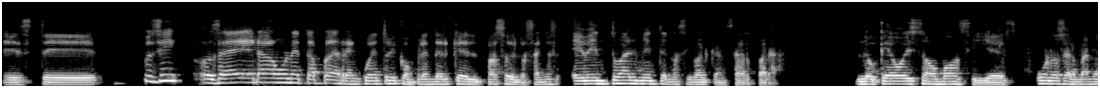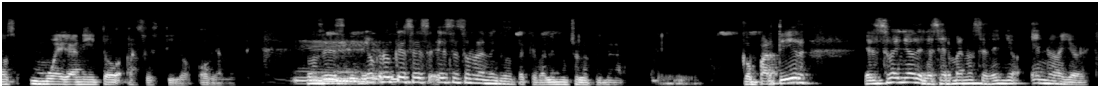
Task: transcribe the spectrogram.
este, pues sí, o sea, era una etapa de reencuentro y comprender que el paso de los años eventualmente nos iba a alcanzar para lo que hoy somos y es unos hermanos mueganito a su estilo, obviamente. Entonces, mm. yo creo que esa es, esa es una anécdota que vale mucho la pena eh, compartir el sueño de los hermanos Cedeño en Nueva York.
